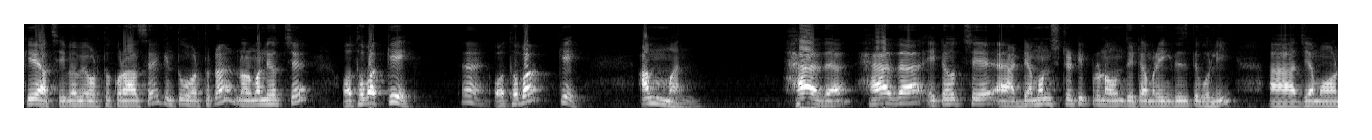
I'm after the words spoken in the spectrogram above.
কে আছে, এভাবে অর্থ করা আছে, কিন্তু অর্থটা নর্মালি হচ্ছে অথবা কে। হ্যাঁ অথবা কে? আম্মান। হ্যাদা হ্যাদা এটা হচ্ছে ডেমনস্ট্রেটিভ প্রোনাউন যেটা আমরা ইংরেজিতে বলি যেমন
